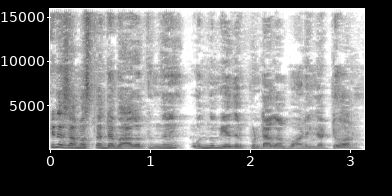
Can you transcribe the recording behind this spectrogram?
പിന്നെ സമസ്തന്റെ ഭാഗത്തുനിന്ന് ഒന്നും എതിർപ്പുണ്ടാകാൻ പാടില്ല കേട്ടോ പറഞ്ഞു.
